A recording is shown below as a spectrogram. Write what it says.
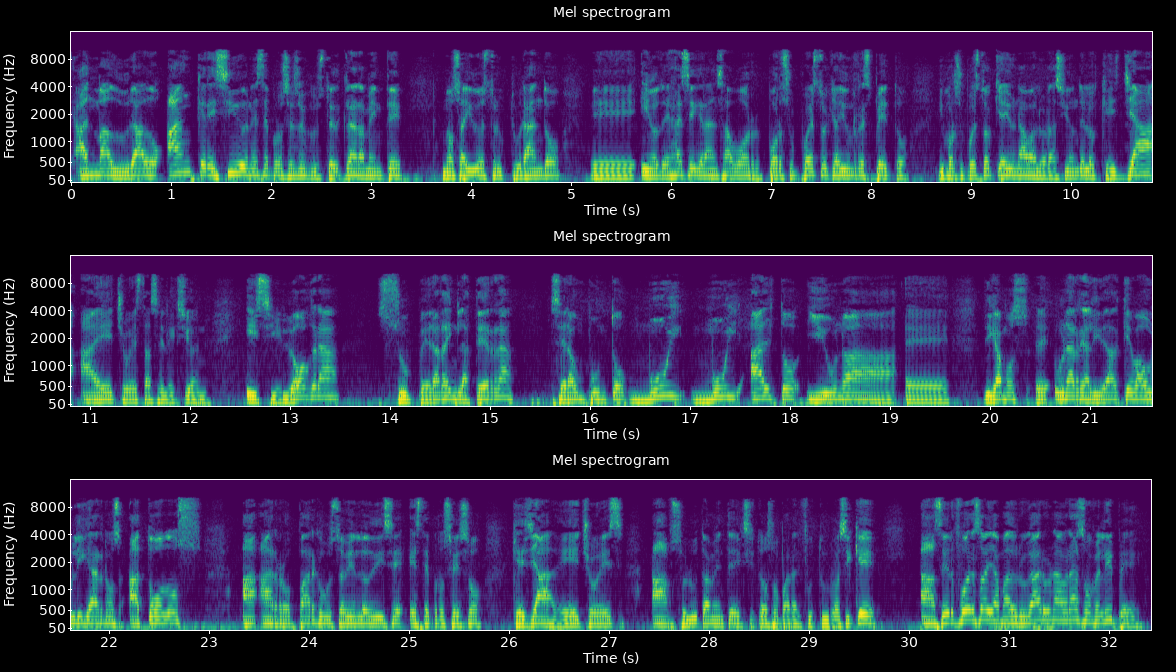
han madurado, han crecido en este proceso que usted claramente nos ha ido estructurando y nos deja ese gran sabor. Por supuesto que hay un respeto y por supuesto que hay una valoración de lo que ya ha hecho esta selección. Y si logra superar a Inglaterra, será un punto muy, muy alto y una, eh, digamos, eh, una realidad que va a obligarnos a todos a arropar, como usted bien lo dice, este proceso que ya, de hecho, es absolutamente exitoso para el futuro. Así que, hacer fuerza y a madrugar. Un abrazo, Felipe.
